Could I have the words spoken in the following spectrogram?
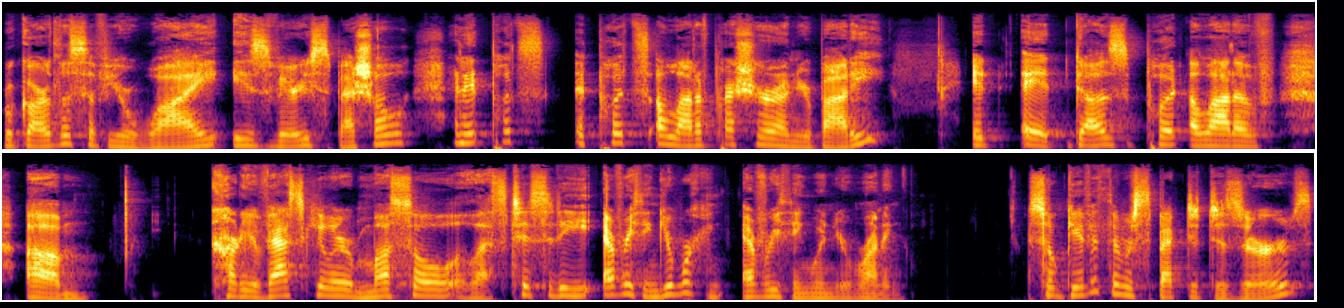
regardless of your why is very special and it puts it puts a lot of pressure on your body. It it does put a lot of um cardiovascular, muscle, elasticity, everything. You're working everything when you're running. So give it the respect it deserves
